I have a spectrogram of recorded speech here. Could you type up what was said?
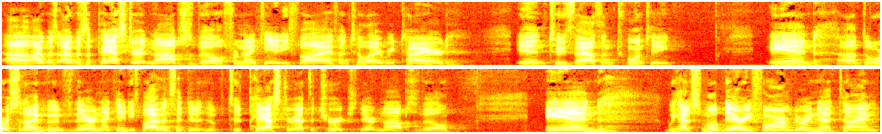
uh, I, was, I was a pastor at Knobsville from 1985 until I retired in 2020. And uh, Dolores and I moved there in 1985 and said to, to pastor at the church there at Knobsville. And we had a small dairy farm during that time.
